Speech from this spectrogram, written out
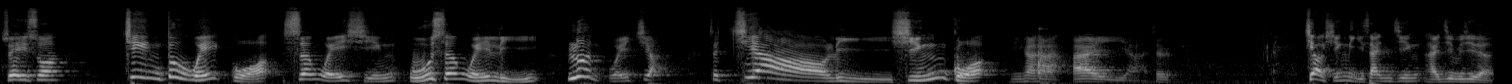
所以说。净度为果，身为行，无生为理，论为教。这教理行果，你看看，哎呀，这个教行理三经还记不记得？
